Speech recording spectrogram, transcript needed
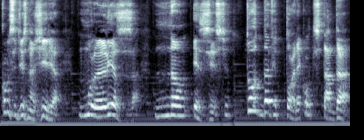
Como se diz na gíria, moleza não existe. Toda vitória conquistada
